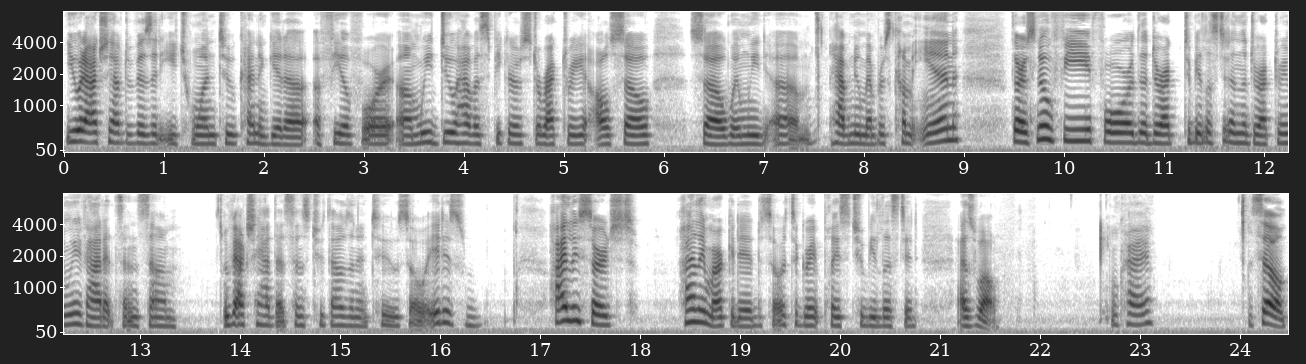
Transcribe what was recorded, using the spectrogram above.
you would actually have to visit each one to kind of get a, a feel for it. Um, we do have a speakers directory also, so when we um, have new members come in, there's no fee for the direct to be listed in the directory, and we've had it since um, We've actually had that since 2002. So it is highly searched, highly marketed. So it's a great place to be listed as well. Okay. So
